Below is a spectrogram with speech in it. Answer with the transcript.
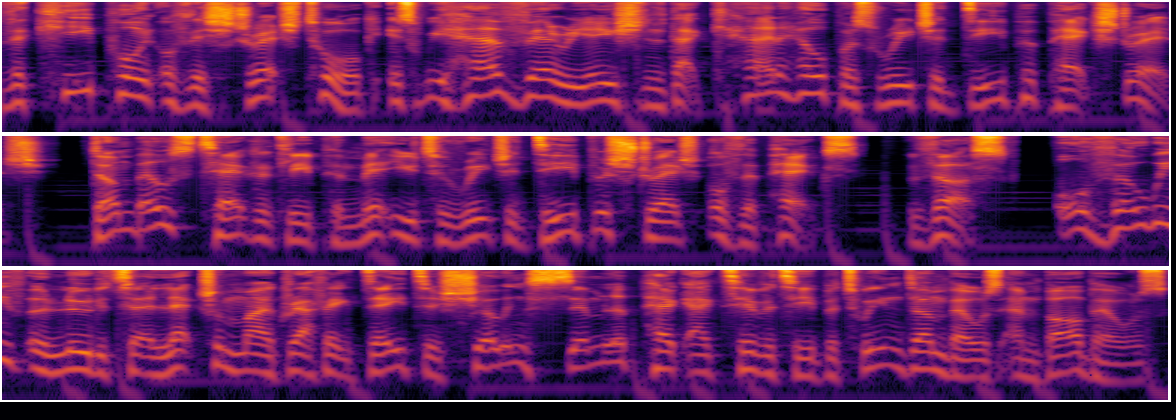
The key point of this stretch talk is we have variations that can help us reach a deeper pec stretch. Dumbbells technically permit you to reach a deeper stretch of the pecs. Thus, although we've alluded to electromyographic data showing similar pec activity between dumbbells and barbells,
